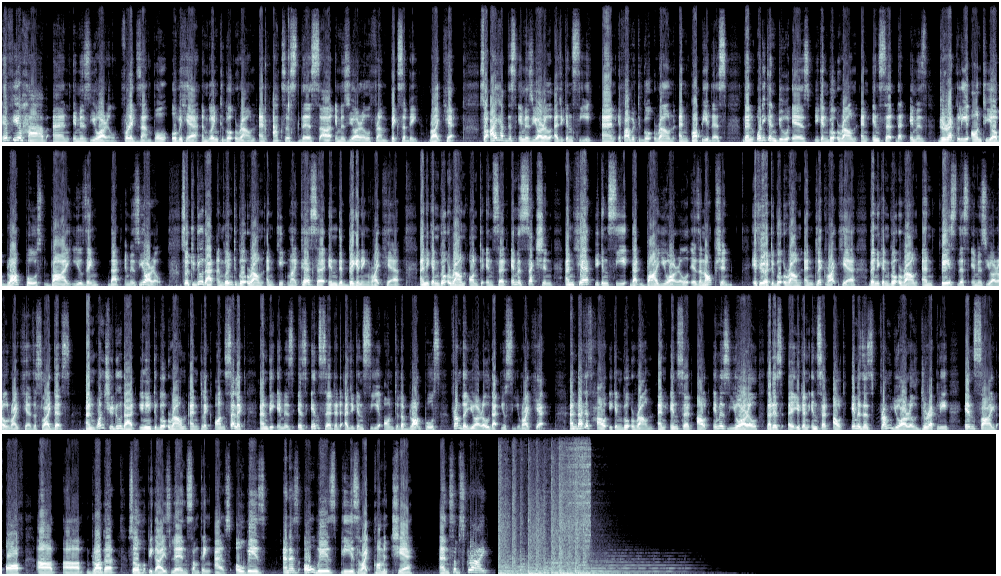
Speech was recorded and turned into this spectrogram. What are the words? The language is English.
if you have an image URL, for example, over here, I'm going to go around and access this uh, image URL from Pixabay right here. So I have this image URL as you can see, and if I were to go around and copy this, then what you can do is you can go around and insert that image directly onto your blog post by using that image URL. So to do that, I'm going to go around and keep my cursor in the beginning right here. And you can go around onto insert image section. And here you can see that by URL is an option. If you were to go around and click right here, then you can go around and paste this image URL right here, just like this. And once you do that, you need to go around and click on select and the image is inserted as you can see onto the blog post from the URL that you see right here. And that is how you can go around and insert out image URL. That is, uh, you can insert out images from URL directly inside of uh, uh, Blogger. So hope you guys learn something as always. And as always, please like, comment, share, and subscribe.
